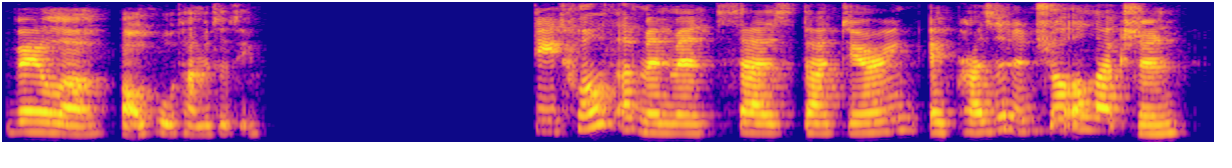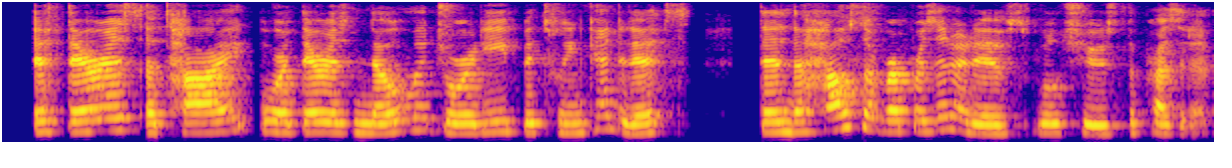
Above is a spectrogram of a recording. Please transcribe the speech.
为了保护他们自己。 The 12th Amendment says that during a presidential election, if there is a tie or there is no majority between candidates, then the House of Representatives will choose the president.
